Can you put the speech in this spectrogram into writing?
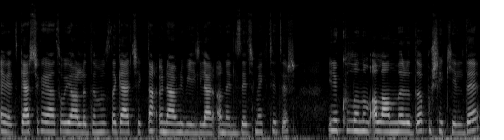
Evet, gerçek hayata uyarladığımızda gerçekten önemli bilgiler analiz etmektedir. Yine kullanım alanları da bu şekilde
